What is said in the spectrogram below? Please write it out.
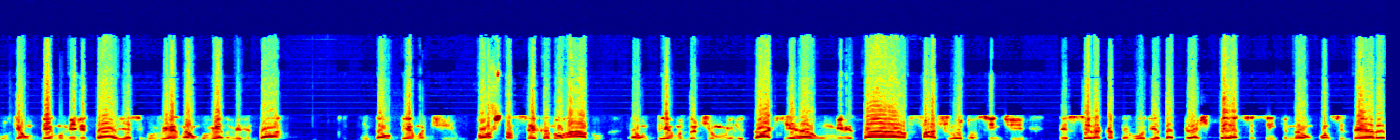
porque é um termo militar, e esse governo é um governo militar. Então, o termo de bosta seca no rabo é um termo de um militar que é um militar fajuto, assim, de terceira categoria, da pior espécie, assim, que não considera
